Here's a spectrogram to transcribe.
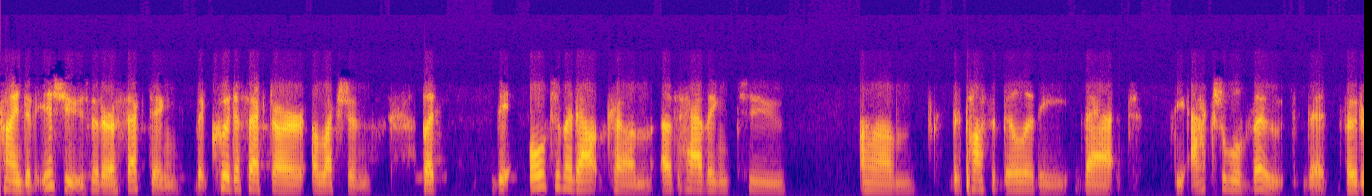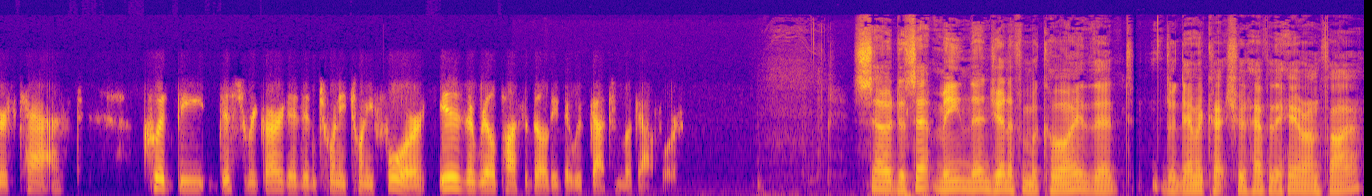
kind of issues that are affecting, that could affect our elections. But the ultimate outcome of having to um, the possibility that the actual vote that voters cast could be disregarded in 2024 is a real possibility that we've got to look out for. So, does that mean then, Jennifer McCoy, that the Democrats should have their hair on fire?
